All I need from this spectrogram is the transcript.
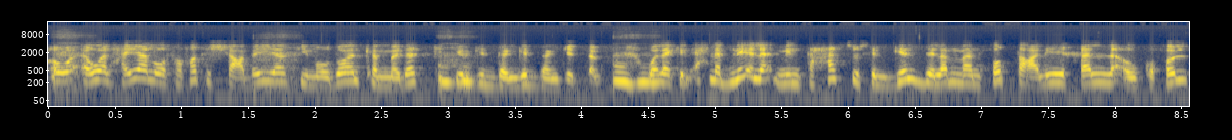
هو هو الحقيقة الوصفات الشعبية في موضوع الكمادات كتير جدا جدا جدا. ولكن إحنا بنقلق من تحسس الجلد لما نحط عليه خل أو كحول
